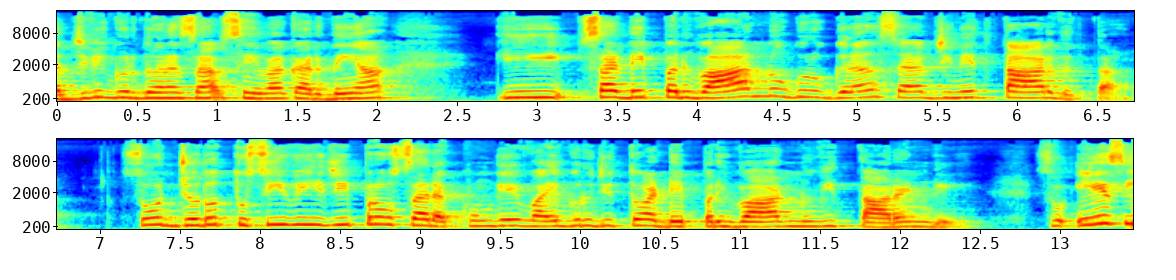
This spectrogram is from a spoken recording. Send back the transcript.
ਅੱਜ ਵੀ ਗੁਰਦੁਆਰਾ ਸਾਹਿਬ ਸੇਵਾ ਕਰਦੇ ਆ ਕਿ ਸਾਡੇ ਪਰਿਵਾਰ ਨੂੰ ਗੁਰੂ ਗ੍ਰੰਥ ਸਾਹਿਬ ਜੀ ਨੇ ਤਾਰ ਦਿੱਤਾ। ਸੋ ਜਦੋਂ ਤੁਸੀਂ ਵੀ ਜੀ ਭਰੋਸਾ ਰੱਖੋਗੇ, ਵਾਹਿਗੁਰੂ ਜੀ ਤੁਹਾਡੇ ਪਰਿਵਾਰ ਨੂੰ ਵੀ ਤਾਰਨਗੇ। ਸੋ ਇਹ ਸੀ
